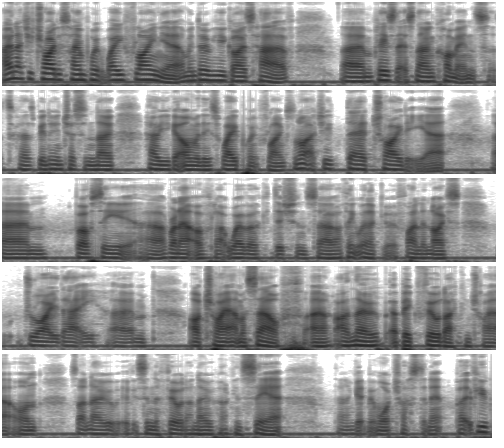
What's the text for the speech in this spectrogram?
I haven't actually tried this home point way flying yet. I mean, don't you guys have. Um, please let us know in comments. It's, been interesting to know how you get on with this waypoint flying. Because I'm not actually there tried it yet. Um, but obviously uh, I've run out of like weather conditions, so I think when I find a nice dry day, um, I'll try it out myself. Uh, I know a big field I can try it on, so I know if it's in the field, I know I can see it and get a bit more trust in it. But if you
